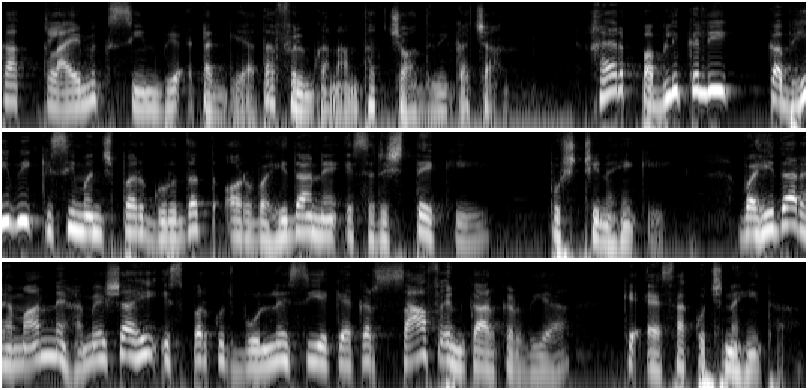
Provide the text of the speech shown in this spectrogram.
का क्लाइमेक्स सीन भी अटक गया था। फ़िल्म का नाम था चौदहवीं का चाँद। खैर, पब्लिकली कभी भी किसी मंच पर गुरुदत्त और वहीदा ने इस रिश्ते की पुष्टि नहीं की। वहीदा रहमान ने हमेशा ही इस पर कुछ बोलने से यह कहकर साफ़ इनकार कर दिया कि ऐसा कुछ नहीं था।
